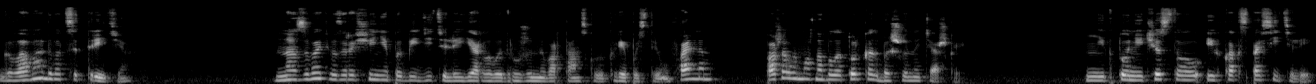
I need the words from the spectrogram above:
Глава 23. Назвать возвращение победителей Ярловой дружины в Артанскую крепость триумфальным, пожалуй, можно было только с большой натяжкой. Никто не чествовал их как спасителей,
